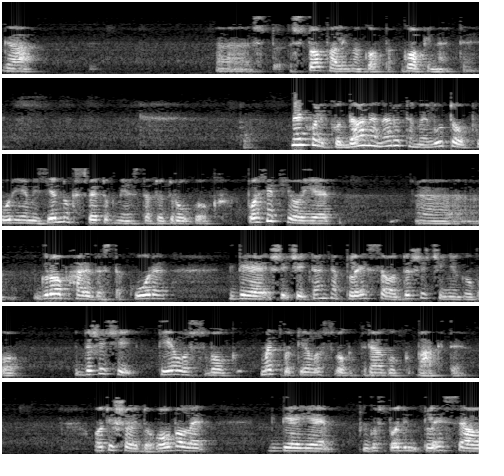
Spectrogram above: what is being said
ga e, stopalima gopinate. Nekoliko dana Narutama je lutao purijem iz jednog svetog mjesta do drugog. Posjetio je e, grob Haridasta Kure, gdje je Šičitanja plesao držeći njegovo, držeći tijelo svog, mrtvo tijelo svog dragog bakte. Otišao je do obale gdje je gospodin plesao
